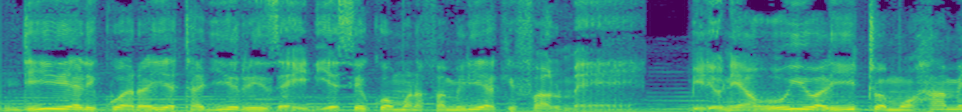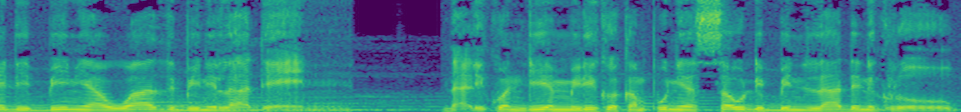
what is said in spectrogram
ndiye alikuwa raia tajiri zaidi asiyekuwa mwanafamilia ya kifalme. Bilionia huyu aliitwa Mohamed bin Awadh bin Laden na alikuwa ndiye mmiliki wa kampuni ya Saudi bin Laden Group,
